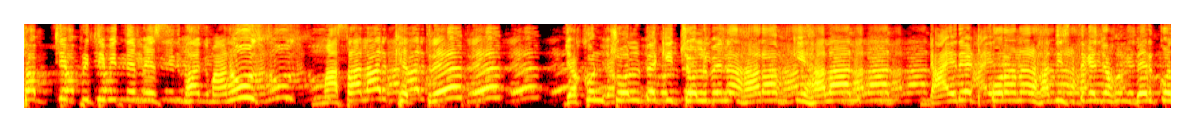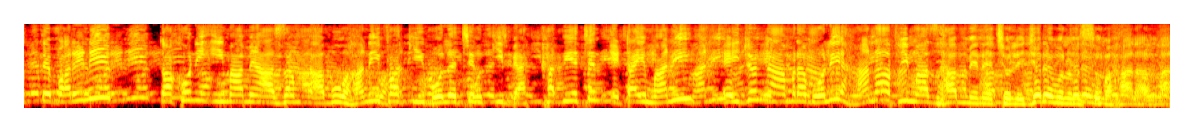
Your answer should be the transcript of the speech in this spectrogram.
সবচেয়ে পৃথিবীতে বেশিরভাগ মানুষ মাসালার ক্ষেত্রে যখন চলবে কি চলবে না হারাম কি হালাল ডাইরেক্ট কোরআন আর হাদিস থেকে যখন বের করতে পারিনি তখনই ইমামে আজম আবু হানিফা কি বলেছেন কি ব্যাখ্যা দিয়েছেন এটাই মানি। এই জন্য আমরা বলি, হানাফি মাঝহাব মেনে চলি। জোরে বলুন, সুবহানাল্লাহ।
